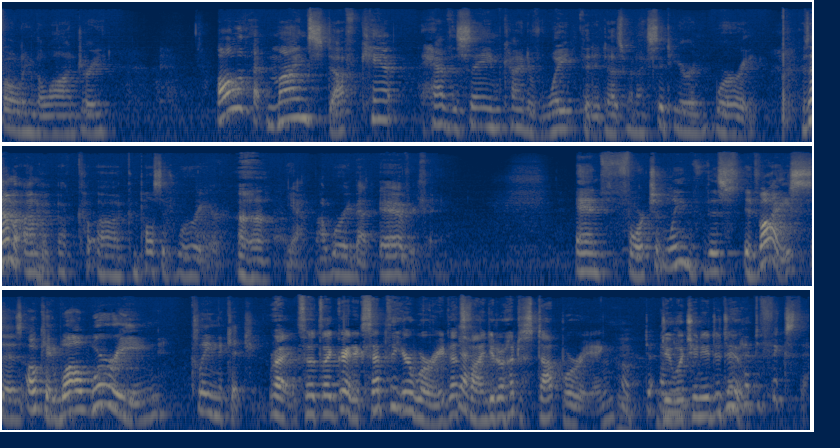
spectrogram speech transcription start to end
folding the laundry, all of that mind stuff can't have the same kind of weight that it does when I sit here and worry. Because I'm, a, I'm a, co- uh, compulsive worrier. Uh huh. Yeah, I worry about everything. And fortunately, this advice says okay, while worrying, clean the kitchen. Right. So it's like great, accept that you're worried. That's Yeah. fine. You don't have to stop worrying. Oh, d- Do and what you need to do. You don't have to fix that.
